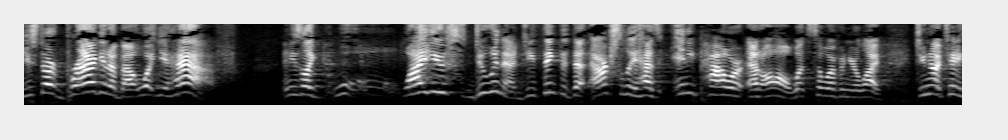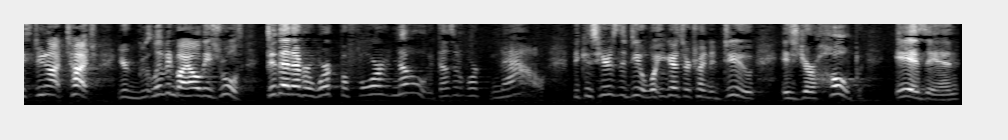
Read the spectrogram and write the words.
You start bragging about what you have. And he's like, why are you doing that? Do you think that that actually has any power at all whatsoever in your life? Do not taste, do not touch. You're living by all these rules. Did that ever work before? No, it doesn't work now. Because here's the deal. What you guys are trying to do is your hope is in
